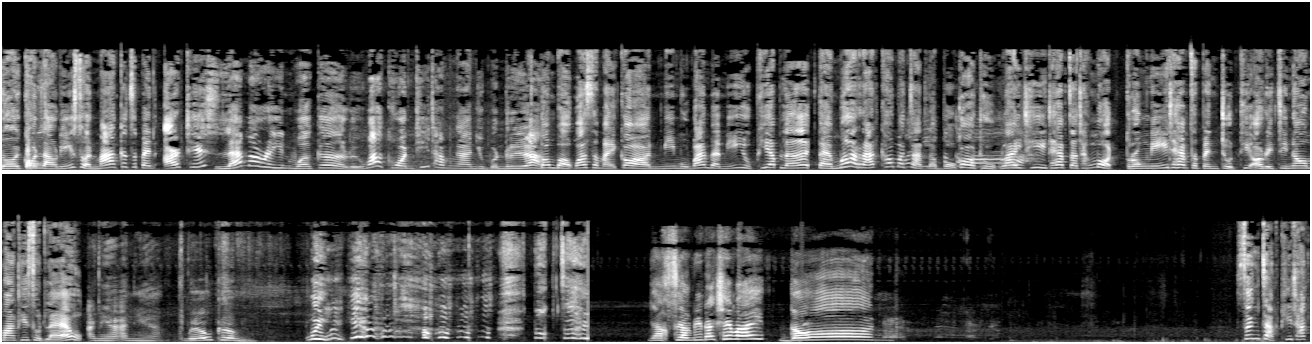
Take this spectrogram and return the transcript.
โดยคนเหล่านี้ส่วนมากก็จะเป็น artist และ marine worker หรือว่าคนที่ทำงานอยู่บนเรือ ต้องบอกว่าสมัยก่อนมีหมู่บ้านแบบนี้อยู่เพียบเลย แต่เมื่อรัฐเข้ามาจัดระบบก็ถูกไล่ที่แทบจะทั้งหมด ตรงนี้แทบจะเป็นจุดที่ original มากที่สุดแล้ว อันเนี้ยอันเนี้ย welcome อุ้ยตกใจ อยากเสียงนี้นักใช่ไหม โดน ซึ่งจากที่ทัก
